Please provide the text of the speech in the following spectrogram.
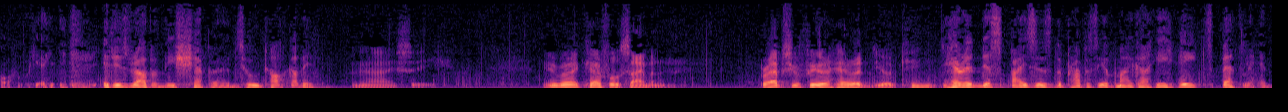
Oh, it is rather the shepherds who talk of it. I see. You're very careful, Simon. Perhaps you fear Herod, your king. Herod despises the prophecy of Micah. He hates Bethlehem.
